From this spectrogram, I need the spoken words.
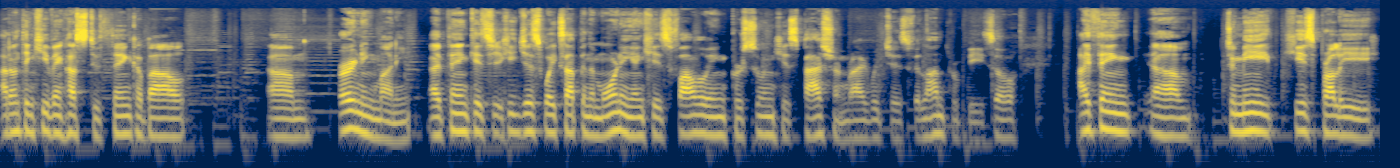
i don't think he even has to think about um, earning money. I think it's he just wakes up in the morning and he's following, pursuing his passion, right, which is philanthropy. So I think um, to me, he's probably,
